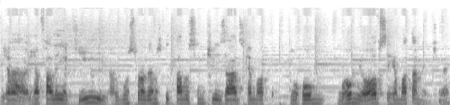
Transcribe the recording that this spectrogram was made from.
Já, já falei aqui alguns programas que estavam sendo utilizados no home, home office remotamente, né?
